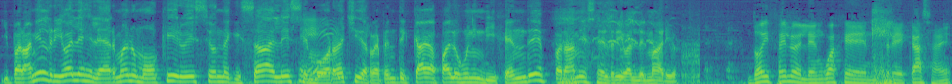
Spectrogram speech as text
Y para mí el rival es el hermano moquero, ese onda que sale, se Sí. emborracha y de repente caga a palos un indigente. Para mí ese es el rival del Mario. Doy felo el lenguaje entre casa, ¿eh?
